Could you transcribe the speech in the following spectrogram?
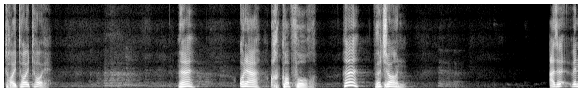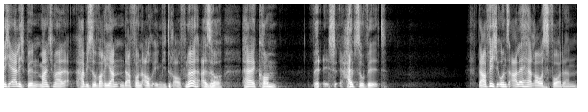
toi, toi, toi. Ne? Oder, ach, Kopf hoch. Hä? Wird schon. Also, wenn ich ehrlich bin, manchmal habe ich so Varianten davon auch irgendwie drauf. Ne? Also, hä, komm, halb so wild. Darf ich uns alle herausfordern,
